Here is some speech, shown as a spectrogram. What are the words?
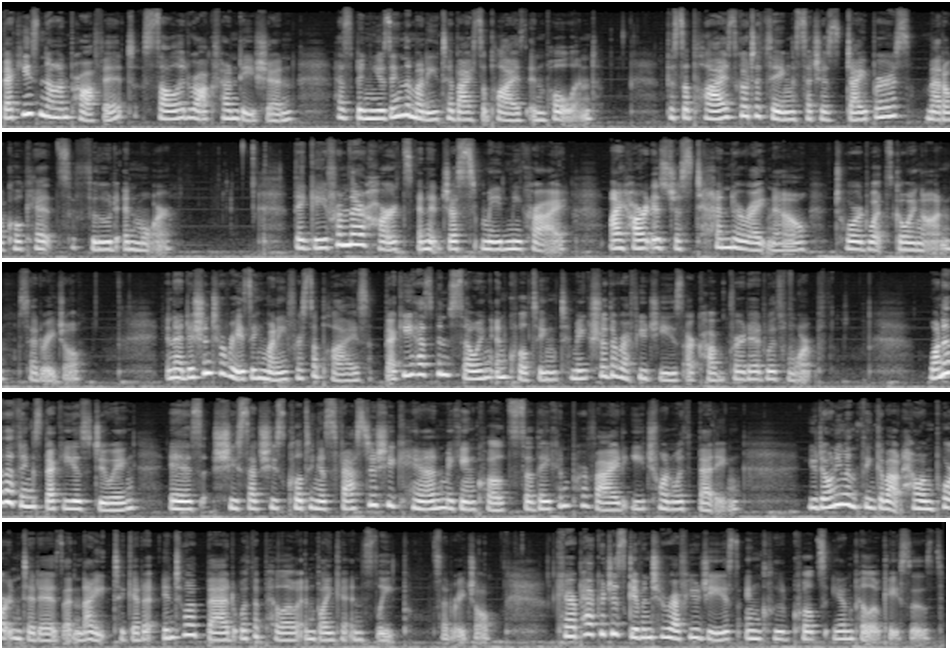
Becky's nonprofit, Solid Rock Foundation, has been using the money to buy supplies in Poland. The supplies go to things such as diapers, medical kits, food, and more. They gave from their hearts, and it just made me cry. My heart is just tender right now toward what's going on, said Rachel. In addition to raising money for supplies, Becky has been sewing and quilting to make sure the refugees are comforted with warmth. One of the things Becky is doing is she said she's quilting as fast as she can, making quilts so they can provide each one with bedding. You don't even think about how important it is at night to get into a bed with a pillow and blanket and sleep, said Rachel. Care packages given to refugees include quilts and pillowcases.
